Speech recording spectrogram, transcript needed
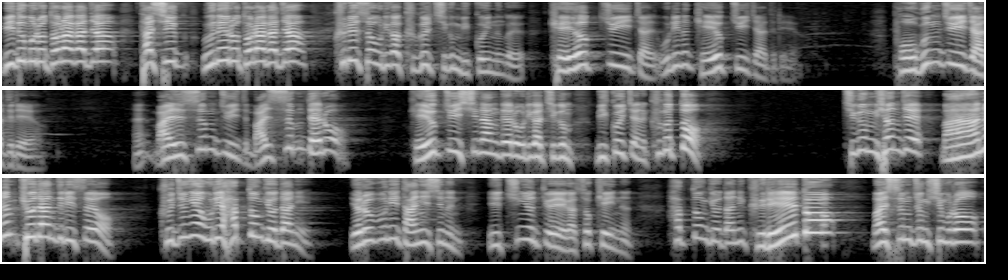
믿음으로 돌아가자. 다시 은혜로 돌아가자. 그래서 우리가 그걸 지금 믿고 있는 거예요. 개혁주의자. 우리는 개혁주의자들이에요. 복음주의자들이에요. 예? 말씀주의자. 말씀대로 개혁주의 신앙대로 우리가 지금 믿고 있잖아요. 그것도 지금 현재 많은 교단들이 있어요. 그 중에 우리 합동교단이 여러분이 다니시는 이 충현교회가 속해 있는 합동교단이 그래도 말씀 중심으로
